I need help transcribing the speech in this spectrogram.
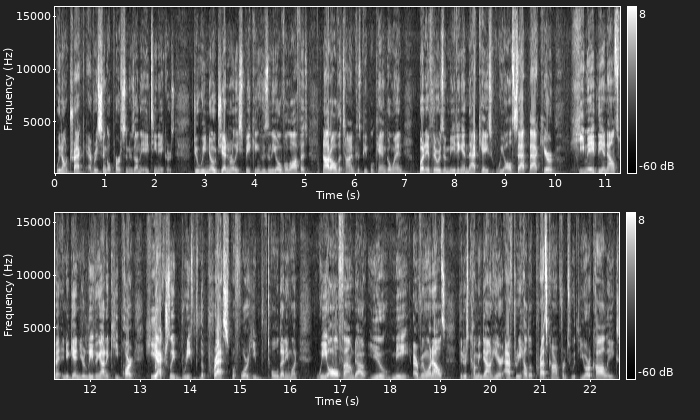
we don't track every single person who's on the 18 acres. Do we know, generally speaking, who's in the Oval Office? Not all the time, because people can go in. But if there was a meeting, in that case, we all sat back here. He made the announcement, and again, you're leaving out a key part. He actually briefed the press before he told anyone. We all found out, you, me, everyone else, that he was coming down here after he held a press conference with your colleagues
